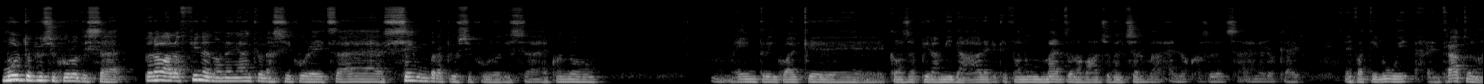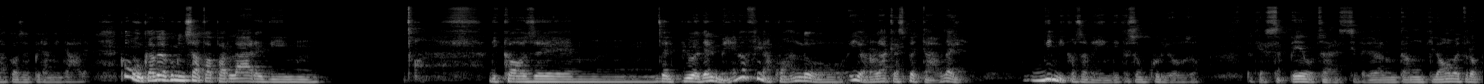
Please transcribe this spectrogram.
molto più sicuro di sé, però alla fine non è neanche una sicurezza, è, sembra più sicuro di sé. Quando mm, entri in qualche cosa piramidale che ti fanno un mezzo lavaggio del cervello, cose del genere, ok? E infatti lui era entrato in una cosa piramidale. Comunque aveva cominciato a parlare di, mm, di cose mm, del più e del meno fino a quando io ero là che aspettavo, dai, dimmi cosa vendi, che sono curioso perché sapevo, cioè si vedeva lontano un chilometro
